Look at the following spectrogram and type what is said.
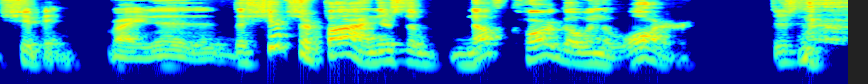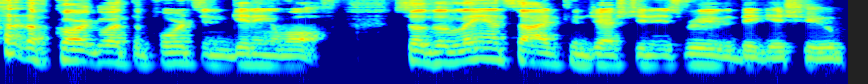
shipping. Right, uh, the ships are fine. There's enough cargo in the water. There's not enough cargo at the ports and getting them off. So the landside congestion is really the big issue.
